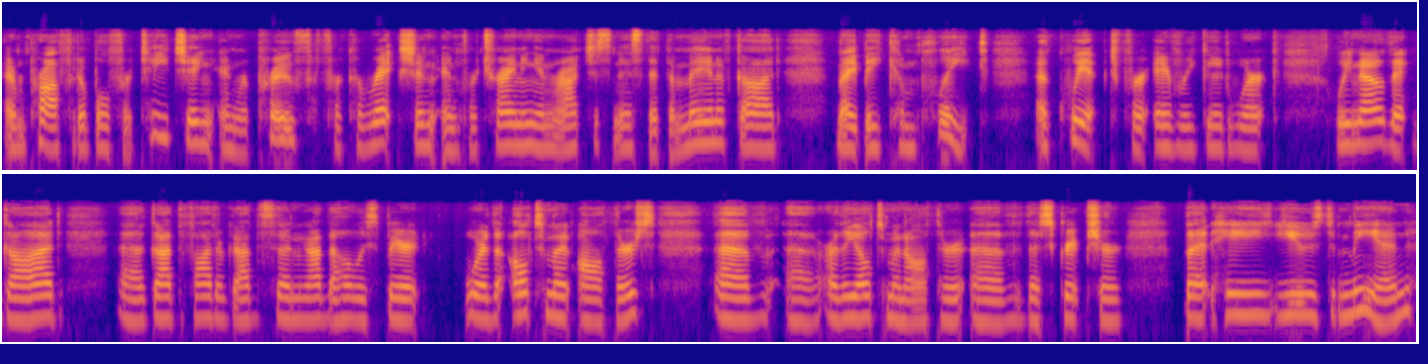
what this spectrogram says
and profitable for teaching and reproof for correction and for training in righteousness that the man of God may be complete equipped for every good work. We know that God uh, God the Father God the Son God the Holy Spirit were the ultimate authors of uh, or the ultimate author of the scripture but he used men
